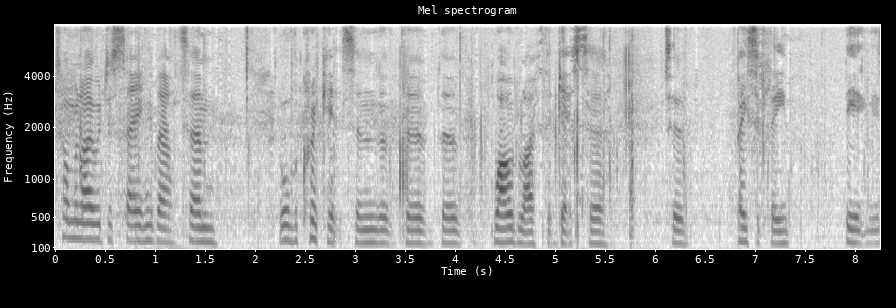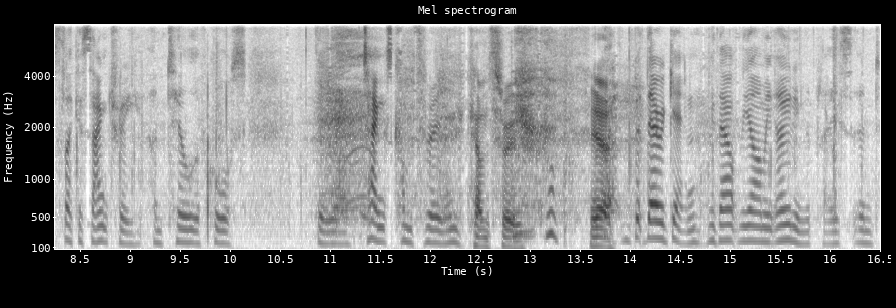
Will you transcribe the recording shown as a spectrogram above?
Tom and I were just saying about um, all the crickets and the, the, the wildlife that gets to to basically be it's like a sanctuary until of course the uh, tanks come through and Come through. Yeah. but there again without the army owning the place and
